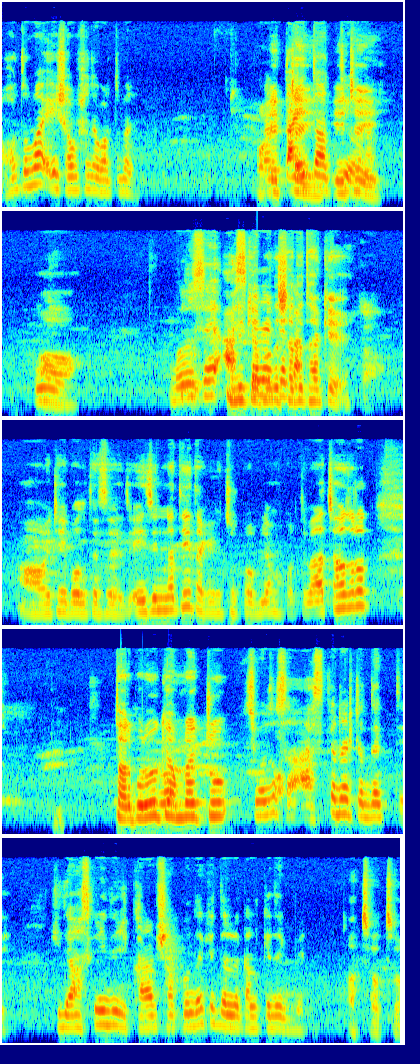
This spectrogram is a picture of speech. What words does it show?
হয়তো বা এই সমস্যাটা করতে পারে। ও, আর তাই এটাই এটাই। না। হুম। বলতেছে উনি কি আজকের আপনাদের সাথে থাকে? এটাই বলতেছে যে এই জিন্নাতেই তাকে কিছু প্রবলেম করতে পারে। আচ্ছা হজরত তারপরেও কি আমরা একটু বলতেছে আজকের একটা দেখতে। যদি আজকে যদি খারাপ স্বপ্ন দেখে তাহলে কালকে দেখবে। আচ্ছা আচ্ছা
